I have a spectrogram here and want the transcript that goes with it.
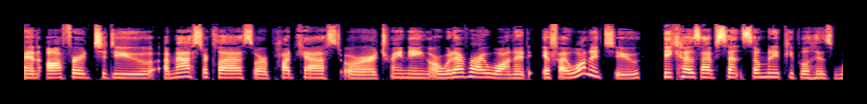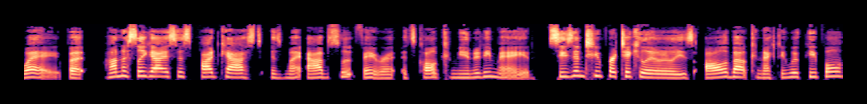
and offered to do a masterclass or a podcast or a training or whatever I wanted if I wanted to, because I've sent so many people his way. But honestly, guys, his podcast is my absolute favorite. It's called Community Made. Season two, particularly, is all about connecting with people.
